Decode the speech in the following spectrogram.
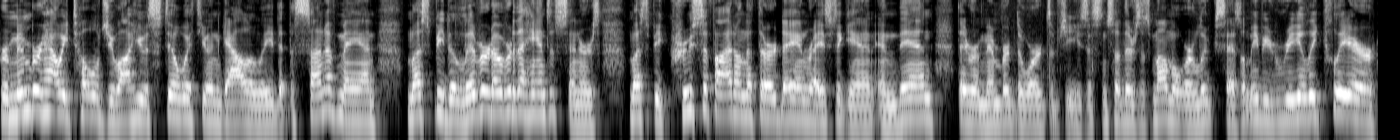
Remember how he told you while he was still with you in Galilee that the Son of Man must be delivered over to the hands of sinners, must be crucified on the third day and raised again. And then they remembered the words of Jesus. And so there's this moment where Luke says, Let me be really clear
